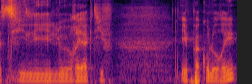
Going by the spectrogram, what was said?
si le réactif n'est pas coloré.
